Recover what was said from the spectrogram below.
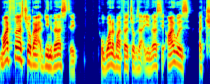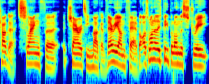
my first job out of university, or one of my first jobs at university, I was a chugger, slang for a charity mugger. Very unfair, but I was one of those people on the street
